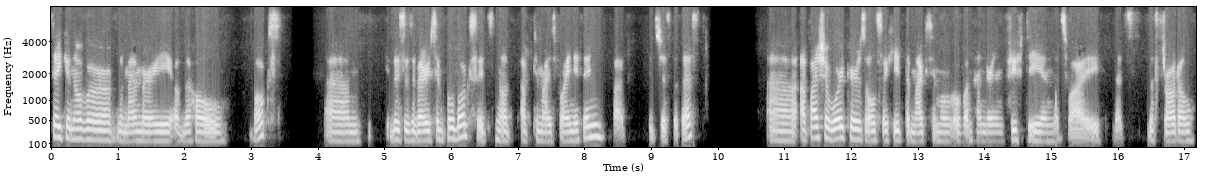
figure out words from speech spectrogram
taken over the memory of the whole box. Um, this is a very simple box. It's not optimized for anything, but it's just a test. Uh, Apache workers also hit the maximum of 150, and that's why that's the throttle.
